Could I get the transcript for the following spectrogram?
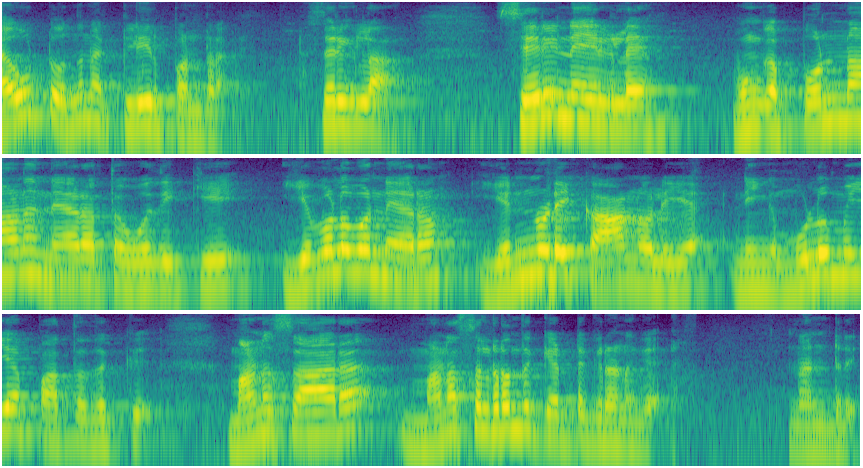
டவுட் வந்து நான் கிளியர் பண்ணுறேன் சரிங்களா? சரி நேயர்களே உங்கள் பொன்னான நேரத்தை ஒதுக்கி இவ்வளவு நேரம் என்னுடைய காணொலியை நீங்கள் முழுமையாக பார்த்ததுக்கு மனசார மனசுலேருந்து கேட்டுக்கிறேனுங்க. நன்றி.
